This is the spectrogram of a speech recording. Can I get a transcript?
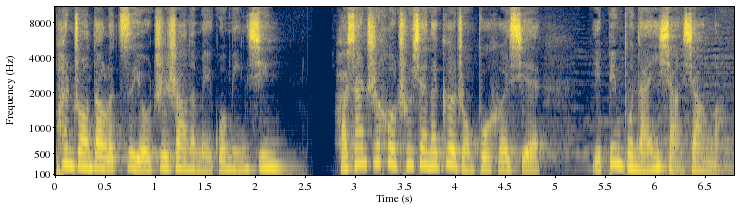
碰撞到了自由至上的美国明星，好像之后出现的各种不和谐，也并不难以想象了。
